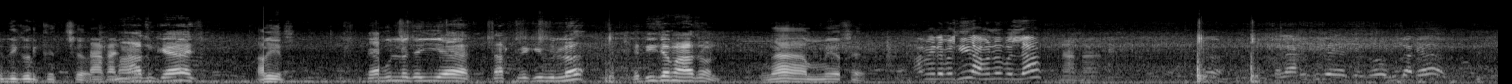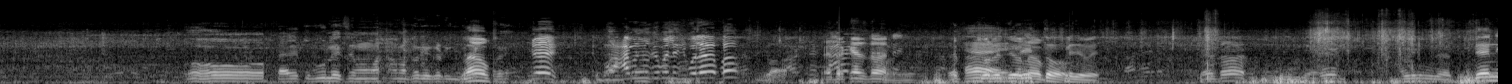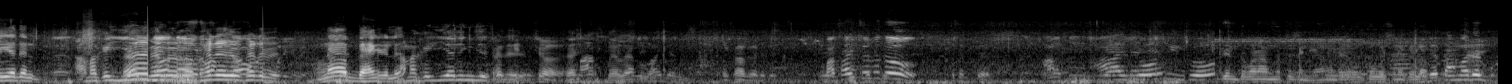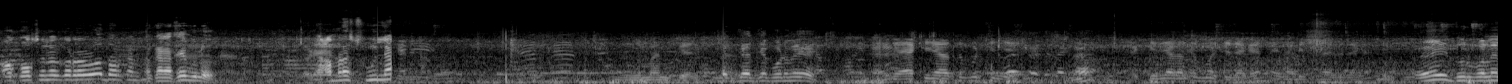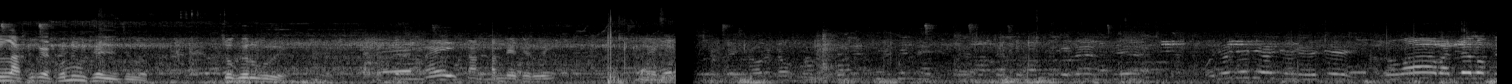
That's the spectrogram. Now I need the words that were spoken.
এদিক ওদিক করছ মাছ গ্যাস আবির। বলল যে ইয়ে রাত্রে কি বলল? ডিজে মহাজন। না মেয়ে আছে। আমি এটা বলছি আমি বললাম। না না। ও তাই তো বলেছে মামা আমাকে রেকর্ডিং। আমি বলেছি বলে এটা দিও না যাবে দেন ইয়ে দেন আমাকে এই, যাবে, ফেলে যাবে না ভেঙে গেলে। আমাকে ইয়ারিং যে মেলা মাথায় চলবে তো। আমরা তো জানি। আমাদের গবেষণা করলাম আমাদের গবেষণা করারও দরকার দরকার আছে বলো। আমরা শুনলাম। যে পড়বে। একই জায়গা তো পড়ছি হ্যাঁ? একই জায়গা তো পড়ছি দেখেন এটা বিছানায় দেখেন এই দুর্বলের লাখুক এখনই উঠে গেছিল চোখের উপরে এই দিয়েছে রুই লোক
